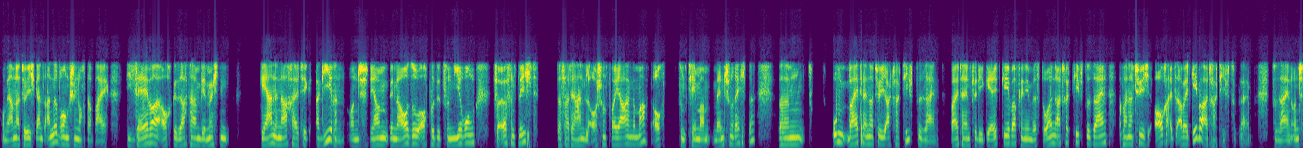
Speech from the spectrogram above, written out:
Und wir haben natürlich ganz andere Branchen noch dabei, die selber auch gesagt haben, wir möchten gerne nachhaltig agieren. Und die haben genauso auch Positionierung veröffentlicht. Das hat der Handel auch schon vor Jahren gemacht, auch zum Thema Menschenrechte, ähm, um weiterhin natürlich attraktiv zu sein weiterhin für die Geldgeber, für die Investoren attraktiv zu sein, aber natürlich auch als Arbeitgeber attraktiv zu bleiben, zu sein. Und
